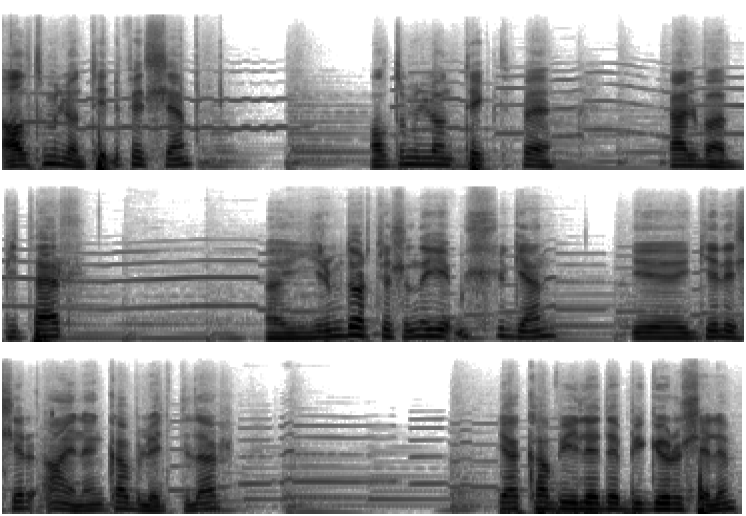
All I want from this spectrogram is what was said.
6 milyon teklif edeceğim. 6 milyon teklife galiba biter. Ee, 24 yaşında 70'li gen e, gelişir. Aynen kabul ettiler. Diakabi ile de bir görüşelim.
